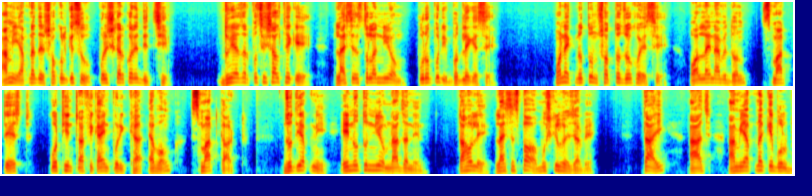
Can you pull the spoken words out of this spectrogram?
আমি আপনাদের সকল কিছু পরিষ্কার করে দিচ্ছি। দুই হাজার পঁচিশ সাল থেকে লাইসেন্স তোলার নিয়ম পুরোপুরি বদলে গেছে। অনেক নতুন সত্য যোগ হয়েছে। অনলাইন আবেদন স্মার্ট টেস্ট কঠিন ট্রাফিক আইন পরীক্ষা এবং স্মার্ট কার্ড। যদি আপনি এই নতুন নিয়ম না জানেন, তাহলে লাইসেন্স পাওয়া মুশকিল হয়ে যাবে। তাই আজ আমি আপনাকে বলব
